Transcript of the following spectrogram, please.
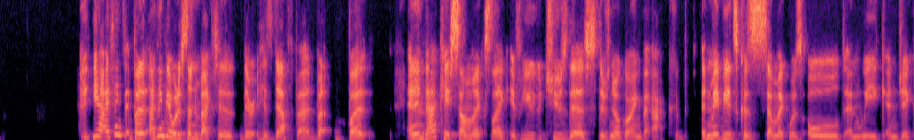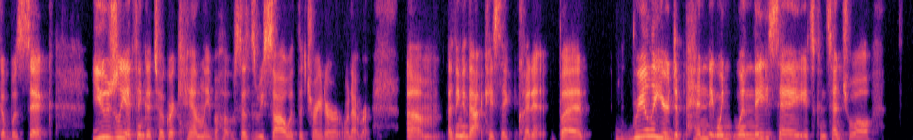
Yeah, I think, but I think they would have sent him back to their his deathbed. But but and in that case, Selmak's like, if you choose this, there's no going back. And maybe it's because Selmak was old and weak, and Jacob was sick. Usually, I think a Tok'ra can leave a host, as we saw with the traitor or whatever. Um, I think in that case they couldn't. But really, you're depending when when they say it's consensual.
